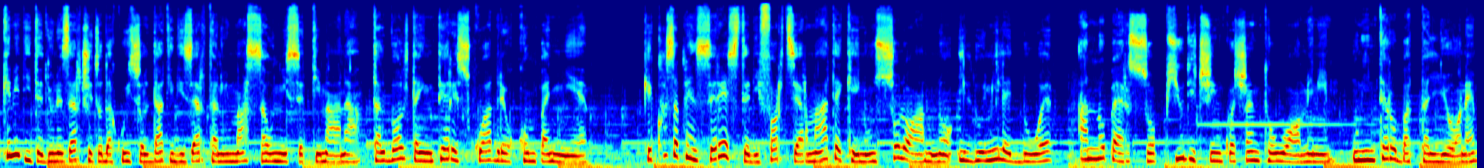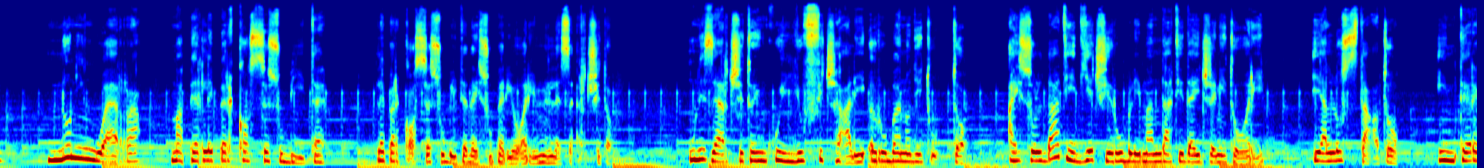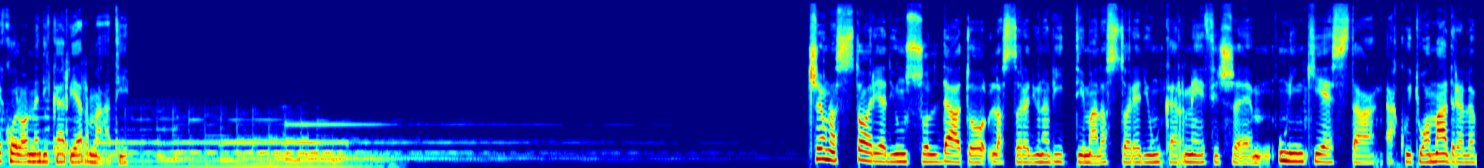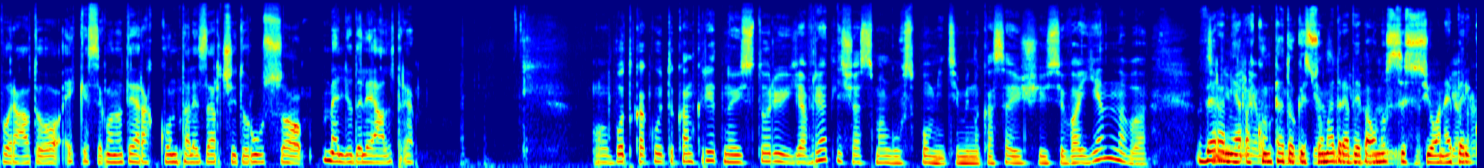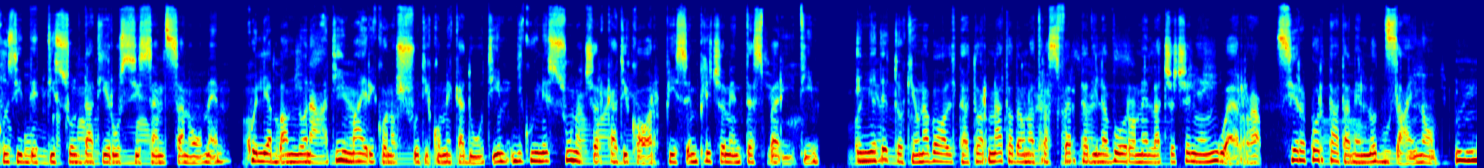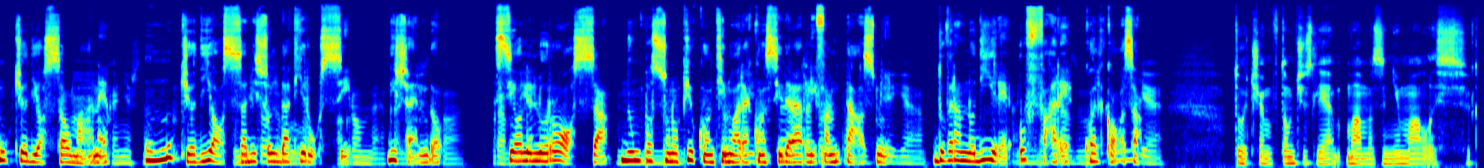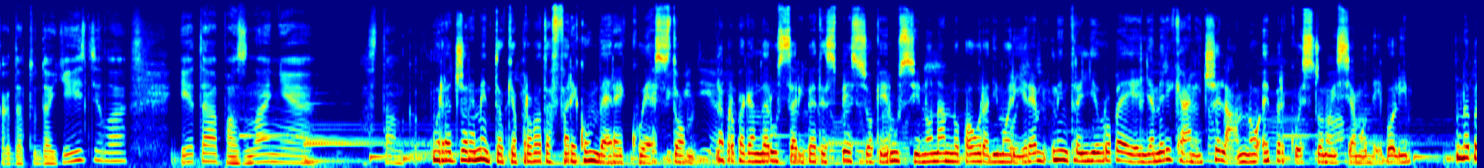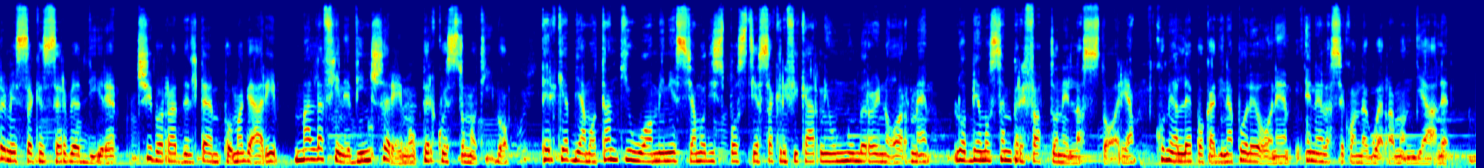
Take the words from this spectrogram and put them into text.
Che ne dite di un esercito da cui i soldati disertano in massa ogni settimana, talvolta intere squadre o compagnie? Che cosa pensereste di forze armate che in un solo anno, il 2002, hanno perso più di 500 uomini, un intero battaglione, non in guerra, ma per le percosse subite? Le percosse subite dai superiori nell'esercito un esercito in cui gli ufficiali rubano di tutto, ai soldati i 10 rubli mandati dai genitori e allo Stato intere colonne di carri armati. C'è una storia di un soldato, la storia di una vittima, la storia di un carnefice, un'inchiesta a cui tua madre ha lavorato e che secondo te racconta l'esercito russo meglio delle altre? Вот какую-то конкретную историю я вряд ли сейчас смогу вспомнить, именно касающуюся военного. Vera mi ha raccontato che sua madre aveva un'ossessione per i cosiddetti soldati russi senza nome, quelli abbandonati, mai riconosciuti come caduti, di cui nessuno ha cercato i corpi, semplicemente spariti. E mi ha detto che una volta, tornata da una trasferta di lavoro nella Cecenia in guerra, si era portata nello zaino un mucchio di ossa umane, un mucchio di ossa di soldati russi, dicendo se ho le loro ossa, non possono più continuare a considerarli fantasmi. Dovranno dire o fare qualcosa. то, чем в том числе мама занималась, когда туда ездила, это опознание un ragionamento che ho provato a fare con Vera è questo. La propaganda russa ripete spesso che i russi non hanno paura di morire, mentre gli europei e gli americani ce l'hanno e per questo noi siamo deboli. Una premessa che serve a dire, ci vorrà del tempo magari, ma alla fine vinceremo per questo motivo. Perché abbiamo tanti uomini e siamo disposti a sacrificarne un numero enorme. Lo abbiamo sempre fatto nella storia, come all'epoca di Napoleone e nella Seconda Guerra Mondiale.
